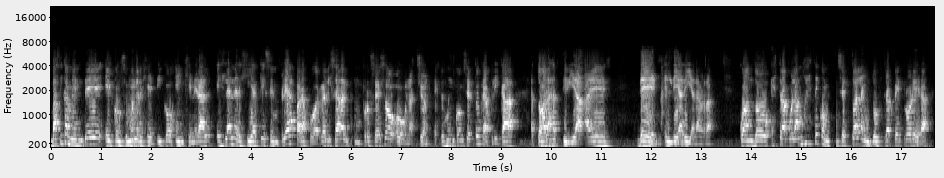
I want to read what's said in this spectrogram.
Básicamente el consumo energético en general es la energía que se emplea para poder realizar algún proceso o una acción. Esto es un concepto que aplica a todas las actividades del día a día, la verdad. Cuando extrapolamos este concepto a la industria petrolera,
